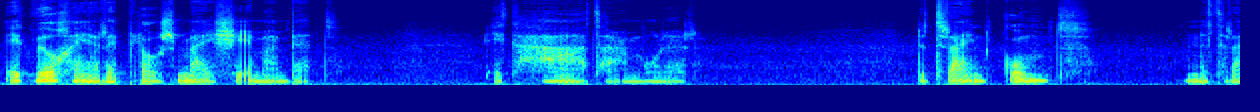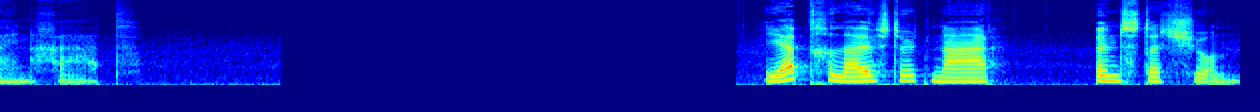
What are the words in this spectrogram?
Ik wil geen riploos meisje in mijn bed. Ik haat haar moeder. De trein komt en de trein gaat. Je hebt geluisterd naar Een station.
